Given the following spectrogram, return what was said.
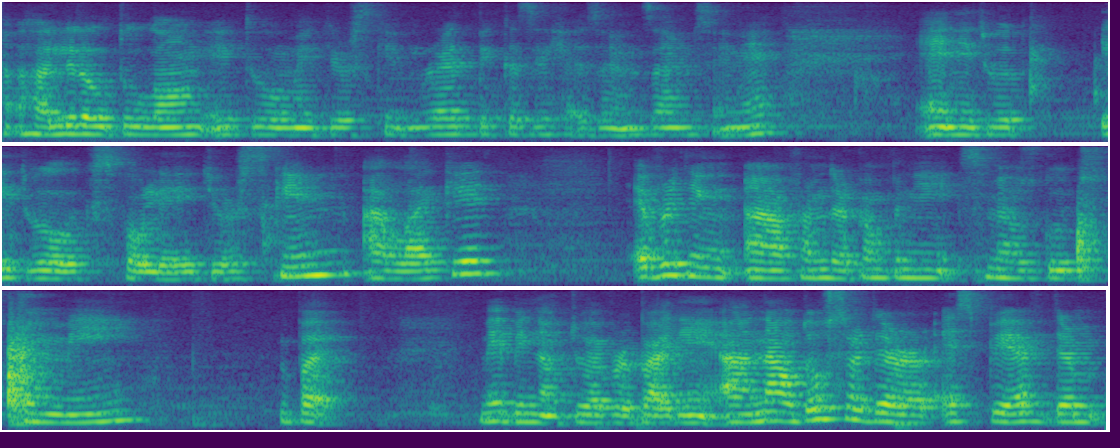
a little too long it will make your skin red because it has enzymes in it and it would it will exfoliate your skin. I like it. Everything uh, from their company smells good to me but maybe not to everybody. Uh, now those are their spf they're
